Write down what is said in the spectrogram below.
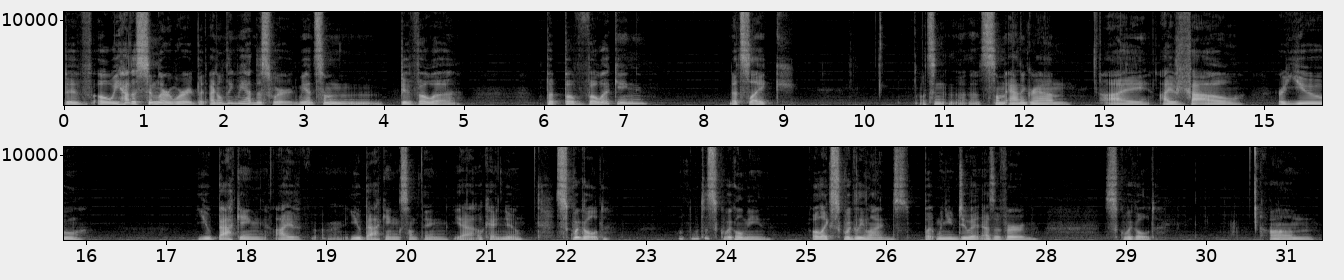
Biv. Oh, we had a similar word, but I don't think we had this word. We had some Bivoa, but Bovoicing? That's like what's an, that's some anagram. I I vow or you you backing I you backing something. Yeah, okay, new. Squiggled. What does squiggle mean? Oh, like squiggly lines, but when you do it as a verb. Squiggled. Um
